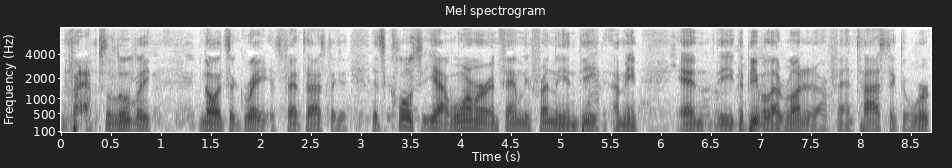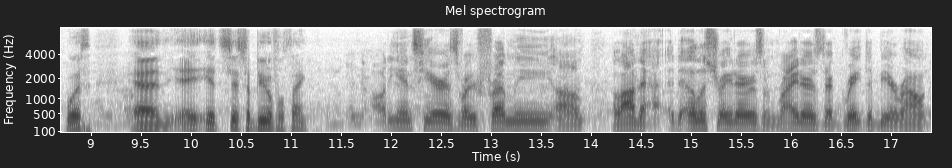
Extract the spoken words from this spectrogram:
Absolutely. No, it's a great. It's fantastic. It's close, yeah, warmer and family friendly indeed. I mean, and the, the people that run it are fantastic to work with, and it's just a beautiful thing. The audience here is very friendly. Um, a lot of the, the illustrators and writers, they're great to be around.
